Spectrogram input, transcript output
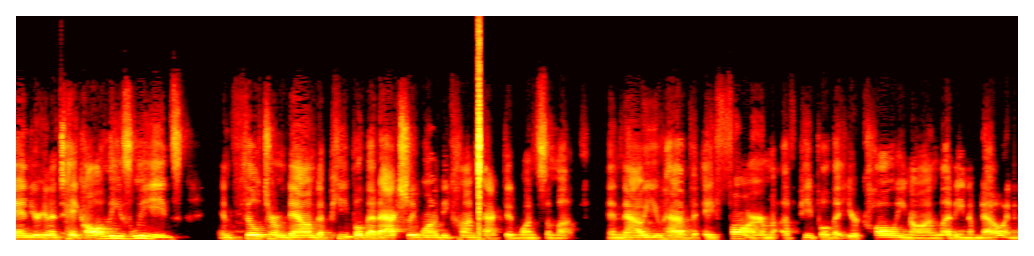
And you're going to take all these leads and filter them down to people that actually want to be contacted once a month. And now you have a farm of people that you're calling on letting them know and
